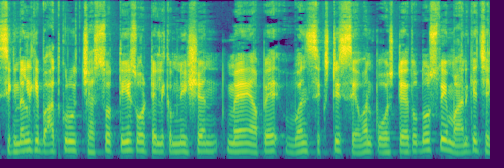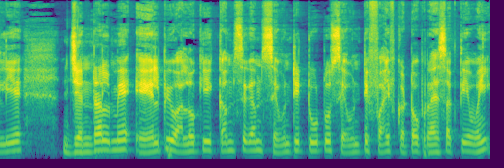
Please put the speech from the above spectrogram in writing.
सिग्नल की बात करूँ छः सौ तीस और टेलीकम्युनिकेशन में यहाँ पे वन सिक्सटी सेवन पोस्ट है। तो दोस्तों ये मान के चलिए जनरल में एएलपी वालों की कम से कम seventy two to seventy five cut off रह सकती है। वहीं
